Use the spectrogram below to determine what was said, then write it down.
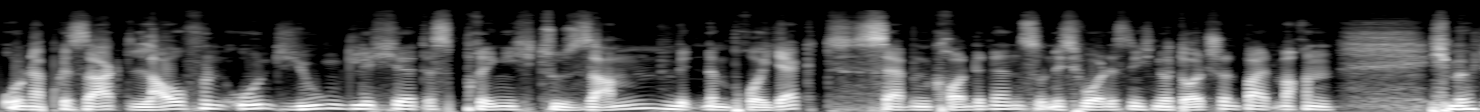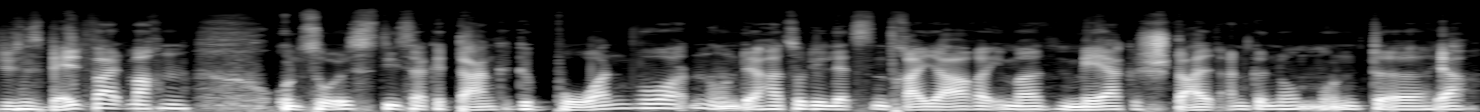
und habe gesagt, Laufen und Jugendliche, das bringe ich zusammen mit einem Projekt, Seven Continents und ich wollte es nicht nur deutschlandweit machen, ich möchte das weltweit machen. Und so ist dieser Gedanke geboren worden und der hat so die letzten drei Jahre immer mehr Gestalt angenommen und äh, ja,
